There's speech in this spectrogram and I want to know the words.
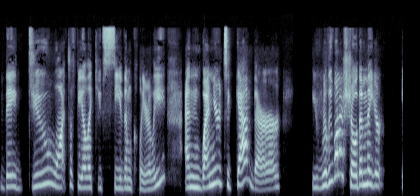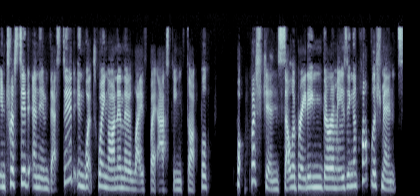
they do want to feel like you see them clearly. And when you're together, you really want to show them that you're interested and invested in what's going on in their life by asking thoughtful questions, celebrating their amazing accomplishments,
